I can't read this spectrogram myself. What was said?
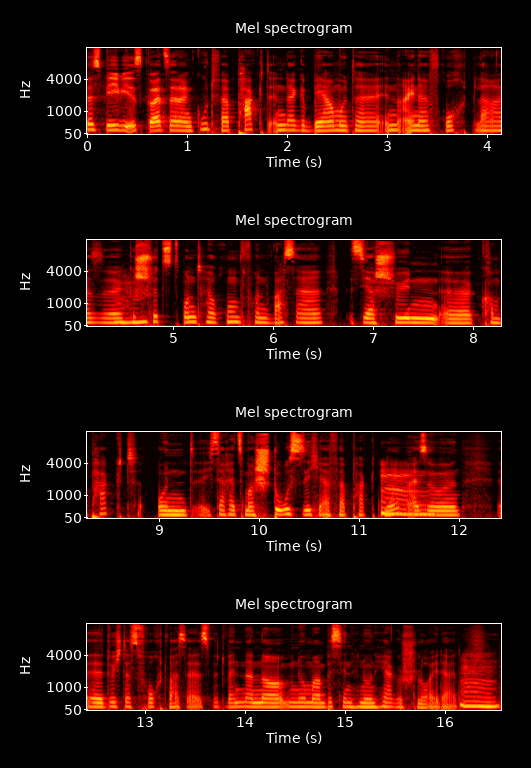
Das Baby ist Gott sei Dank gut verpackt in der Gebärmutter, in einer Fruchtblase, Mhm. geschützt rundherum von Wasser, ist ja schön äh, kompakt und ich sage jetzt mal stoßsicher verpackt. Ne? Mhm. Also äh, durch das Fruchtwasser. Es wird, wenn dann nur, nur mal ein bisschen hin und her geschleudert. Mhm.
